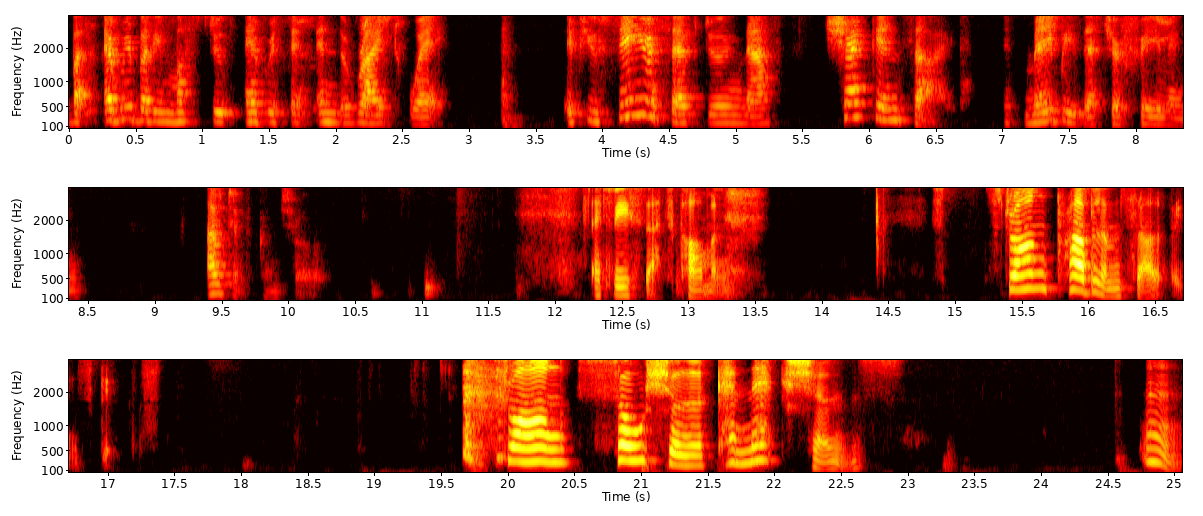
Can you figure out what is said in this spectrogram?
but everybody must do everything in the right way if you see yourself doing that check inside it may be that you're feeling out of control at least that's common S- strong problem solving skills strong social connections Mm.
